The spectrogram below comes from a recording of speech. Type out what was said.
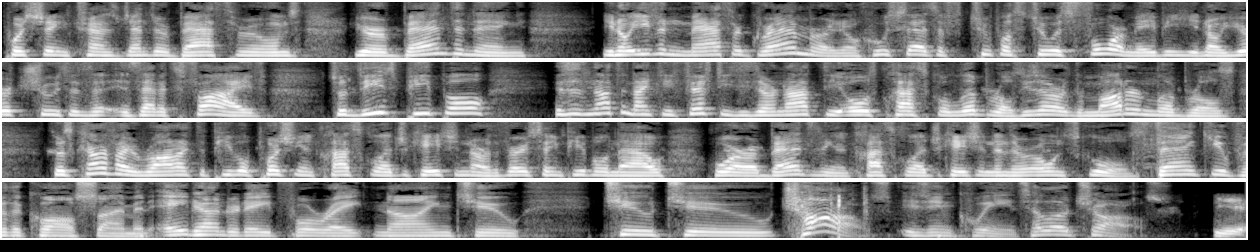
pushing transgender bathrooms. You're abandoning, you know, even math or grammar. You know, who says if two plus two is four? Maybe you know your truth is is that it's five. So these people. This is not the 1950s. These are not the old classical liberals. These are the modern liberals. So it's kind of ironic that people pushing a classical education are the very same people now who are abandoning a classical education in their own schools. Thank you for the call, Simon. 800 848 9222. Charles is in Queens. Hello, Charles. Yeah.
